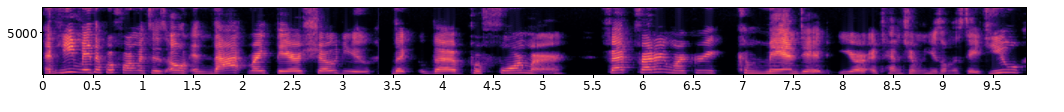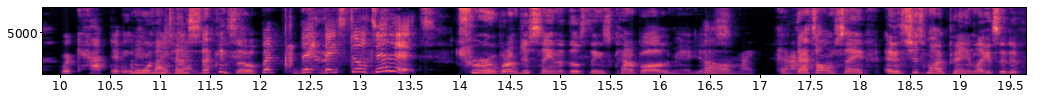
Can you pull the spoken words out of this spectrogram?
And he made the performance his own. And that right there showed you the the performer. Fred, Freddie Mercury commanded your attention when he was on the stage. You were captivated For more than ten him. seconds, though. But they they still did it. True, but I'm just saying that those things kind of bother me. I guess. Oh my god. That's all I'm saying, and it's just my opinion. Like I said, if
